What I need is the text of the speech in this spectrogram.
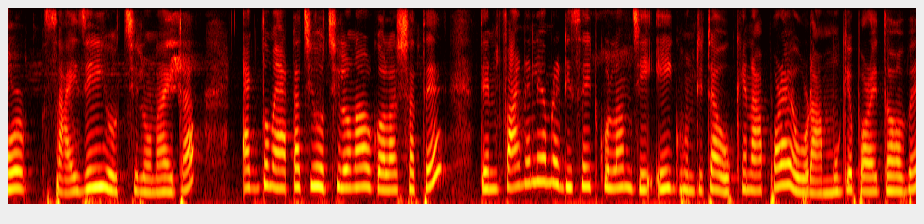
ওর সাইজেরই হচ্ছিল না এটা। একদম অ্যাটাচই হচ্ছিল না ওর গলার সাথে। দেন ফাইনালি আমরা ডিসাইড করলাম যে এই ঘন্টিটা ওকে না পড়ায় ওর আম্মুকে পড়াইতে হবে।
